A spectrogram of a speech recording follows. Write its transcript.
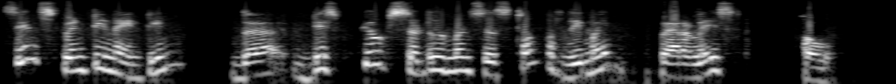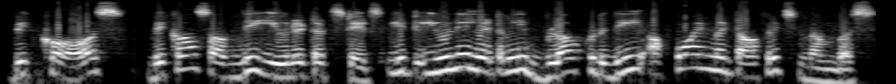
Since 2019, the dispute settlement system remain paralyzed. How? Because because of the United States, it unilaterally blocked the appointment of its members.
